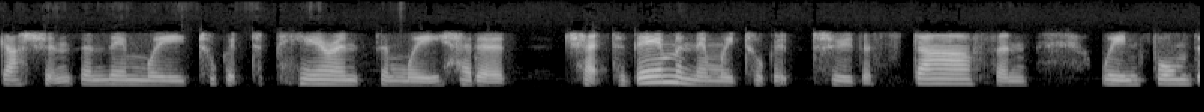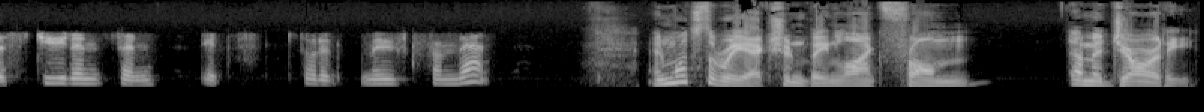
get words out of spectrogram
discussions and then we took it to parents and we had a chat to them, and then we took it to the staff, and we informed the students, and it's sort of moved from that. And what's the reaction been like from a majority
